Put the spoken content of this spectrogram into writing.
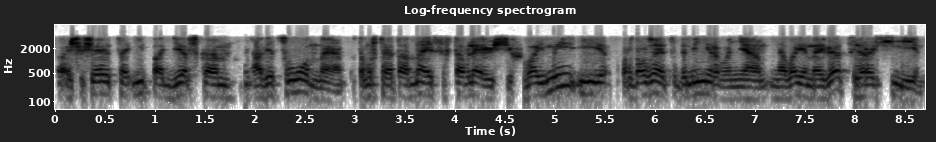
ощущается и поддержка авиационная, потому что это одна из составляющих войны и продолжается доминирование военной авиации России.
